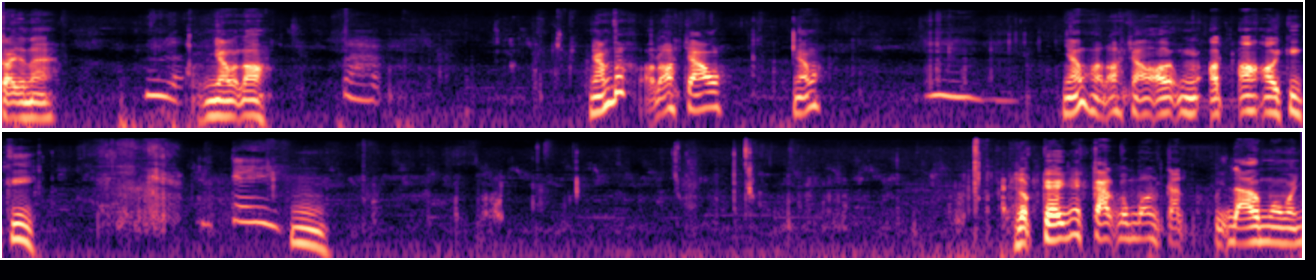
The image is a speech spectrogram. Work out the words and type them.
កាច់ណានេះញ៉ាំអត់អស់ បាទញ៉ាំទៅអត់អស់ចោលអឺញ៉ាំអត់អស់ចោលឲ្យអត់អស់ឲ្យគីគីគេហឹមលឹកកេងនេះកាត់បងប្អូនកាត់ពីដើមមកមិញ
